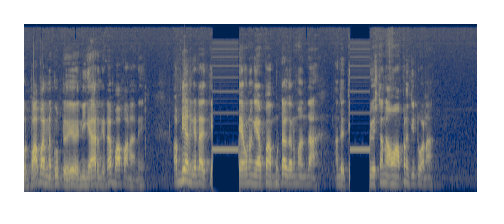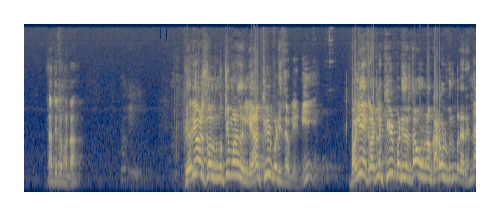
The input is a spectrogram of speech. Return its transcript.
ஒரு பாப்பாரனை கூப்பிட்டு நீங்கள் யாருன்னு கேட்டால் பாப்பா நான். அப்படியான்னு கேட்டால் எவனும் எங்கள் அப்பா முட்டாள்தனமாக இருந்தான். அந்த இப்படி வச்சிட்டான்னு அவன் அப்பனை திட்டுவானா? ஏன் திட்ட மாட்டான்? பெரியோர் சொல் முக்கியமானது இல்லையா? கீழ்ப்படிதல் நீ. பலியை காட்டிலும் கீழ்ப்படிதல் தான் உன்னை கடவுள் விரும்புகிறார் என்ன?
